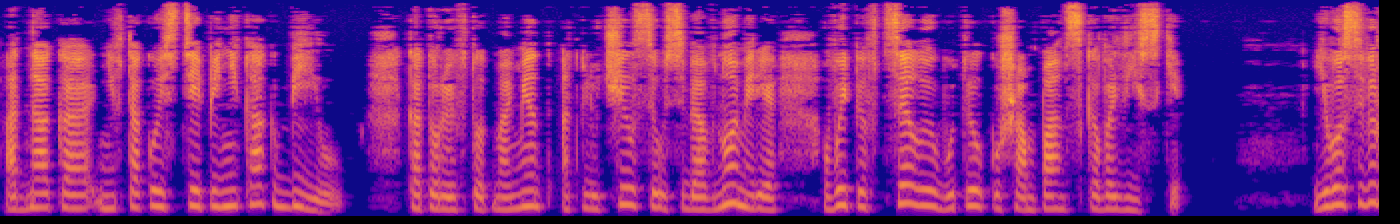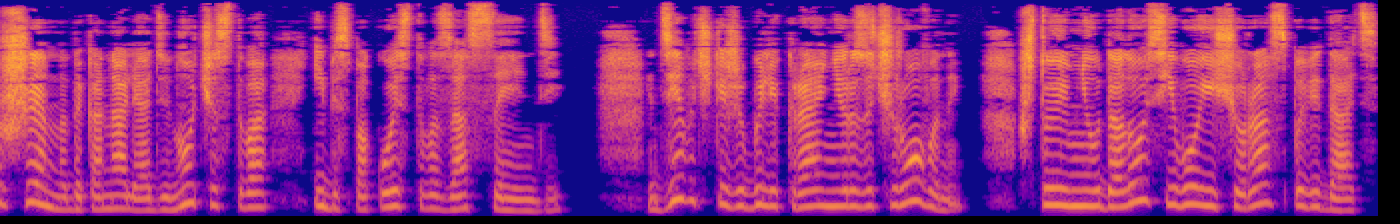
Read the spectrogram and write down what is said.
однако не в такой степени, как Билл который в тот момент отключился у себя в номере, выпив целую бутылку шампанского виски. Его совершенно доконали одиночество и беспокойство за Сэнди. Девочки же были крайне разочарованы, что им не удалось его еще раз повидать.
